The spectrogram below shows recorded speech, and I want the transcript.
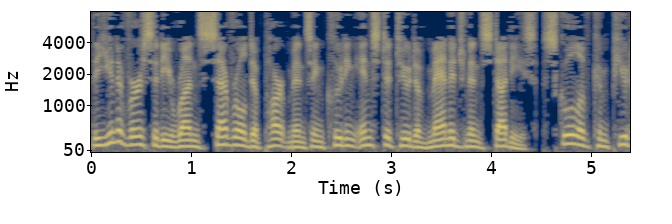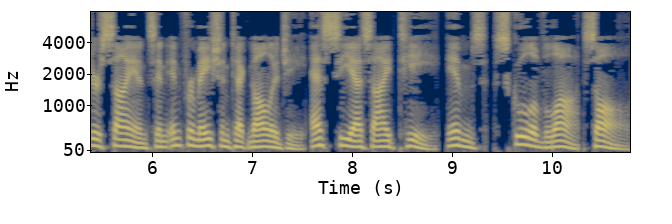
The university runs several departments including Institute of Management Studies, School of Computer Science and Information Technology SCSIT, IMS, School of Law SOL,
